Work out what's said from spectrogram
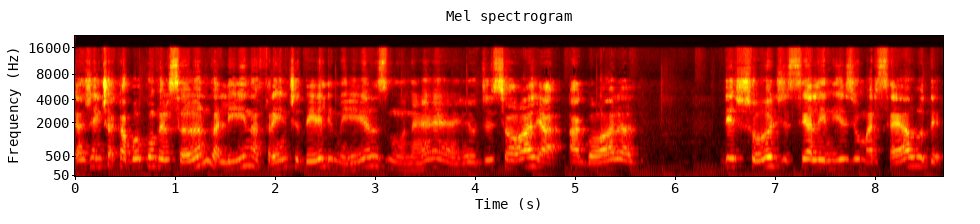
a gente acabou conversando ali na frente dele mesmo, né? Eu disse: olha, agora deixou de ser a Lenise e o Marcelo. De...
